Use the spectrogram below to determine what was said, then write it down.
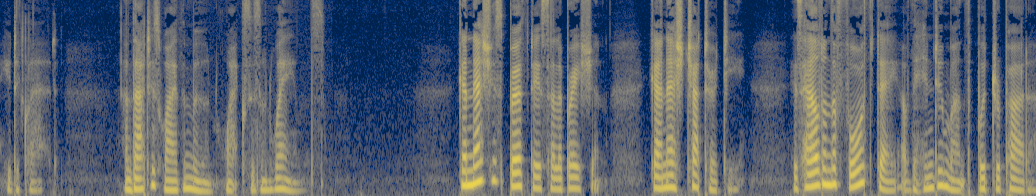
he declared. And that is why the moon waxes and wanes. Ganesh's birthday celebration, Ganesh Chaturthi, is held on the fourth day of the Hindu month Bhadrapada,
